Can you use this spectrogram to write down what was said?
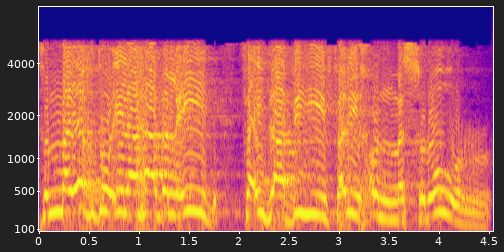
ثم يغدو إلى هذا العيد فإذا به فرح مسرور.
